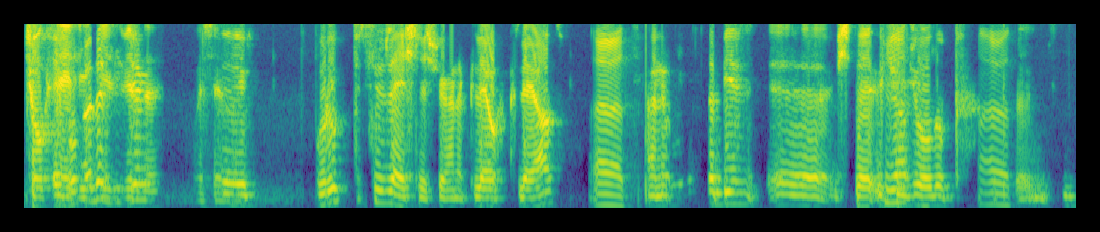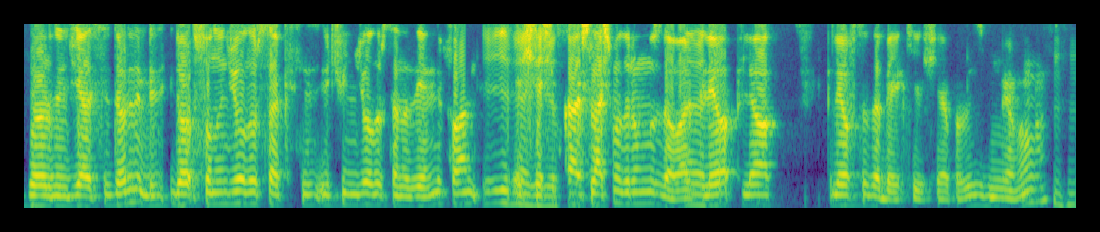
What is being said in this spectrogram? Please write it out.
Çok E, sevdiğim İzmir'de. bizim- Başarılar. Ee, grup sizle eşleşiyor hani playoff playout. evet. Hani biz e, işte üçüncü olup Evet. e, dördüncü ya siz dördüncü biz dör- sonuncu olursak siz üçüncü olursanız yenilir falan İzmir'e eşleşip karşılaşma durumumuz da var. Evet. Playoff, playoff, playoff'ta da belki şey yaparız bilmiyorum ama. Hı hı.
